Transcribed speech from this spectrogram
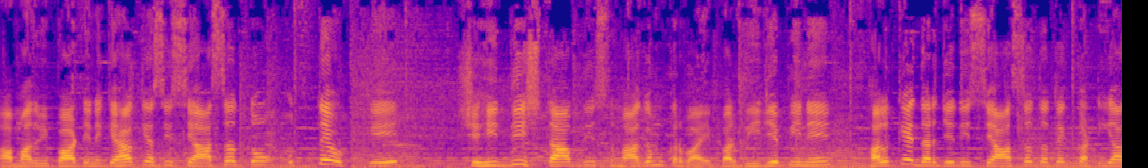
ਆਮ ਆਦਮੀ ਪਾਰਟੀ ਨੇ ਕਿਹਾ ਕਿ ਅਸੀਂ ਸਿਆਸਤ ਤੋਂ ਉੱਤੇ ਉੱਠ ਕੇ ਸ਼ਹੀਦੀ ਸ਼ਤਾਬਦੀ ਸਮਾਗਮ ਕਰਵਾਏ, ਪਰ ਬੀਜੇਪੀ ਨੇ ਹਲਕੇ ਦਰਜੇ ਦੀ ਸਿਆਸਤ ਅਤੇ ਘਟੀਆ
